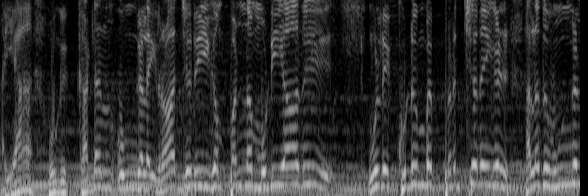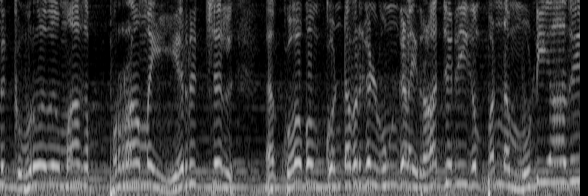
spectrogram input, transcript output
ஐயா உங்க கடன் உங்களை ராஜரீகம் பண்ண முடியாது. உங்களுடைய குடும்ப பிரச்சனைகள் அல்லது உங்களுக்கு விரோதமாக பொறாமை எரிச்சல் கோபம் கொண்டவர்கள் உங்களை ராஜரீகம் பண்ண முடியாது.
